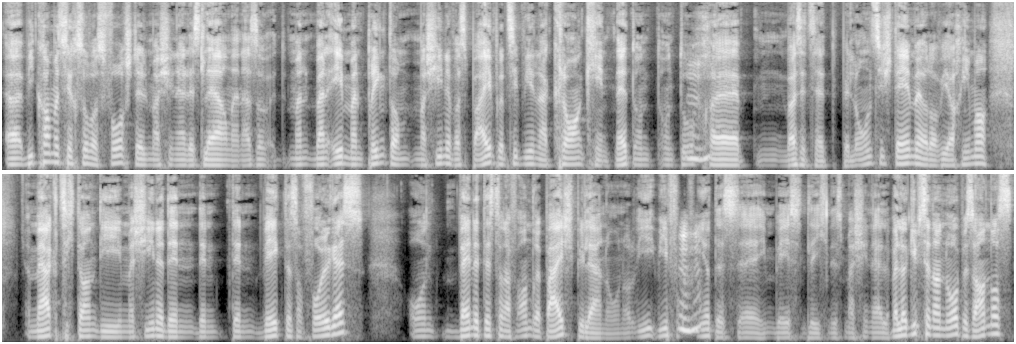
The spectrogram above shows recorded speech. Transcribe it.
Äh, wie kann man sich sowas vorstellen, maschinelles Lernen? Also man, man eben, man bringt der Maschine was bei, im Prinzip wie ein Kleinkind, nicht? Und, und durch, mhm. äh, weiß jetzt nicht, Belohnsysteme oder wie auch immer, merkt sich dann die Maschine den, den, den Weg des Erfolges und wendet das dann auf andere Beispiele an. Oder wie, wie funktioniert mhm. das äh, im Wesentlichen, das Maschinelle? Weil da gibt's ja dann nur besonders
